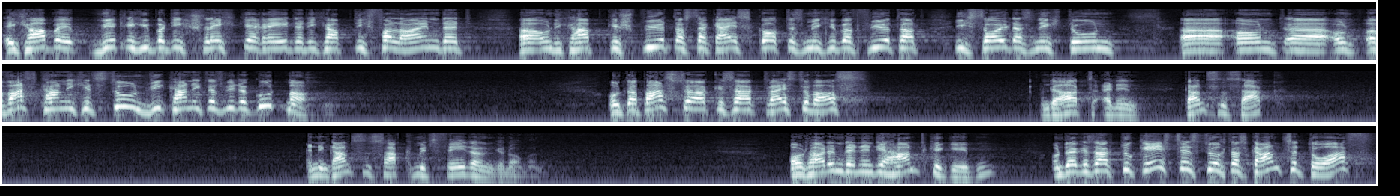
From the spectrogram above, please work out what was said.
ich habe wirklich über dich schlecht geredet, ich habe dich verleumdet äh, und ich habe gespürt, dass der Geist Gottes mich überführt hat. Ich soll das nicht tun. Äh, und, äh, und was kann ich jetzt tun? Wie kann ich das wieder gut machen? Und der Pastor hat gesagt, weißt du was? Und er hat einen ganzen Sack, einen ganzen Sack mit Federn genommen und hat ihm den in die Hand gegeben und er hat gesagt, du gehst jetzt durch das ganze Dorf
